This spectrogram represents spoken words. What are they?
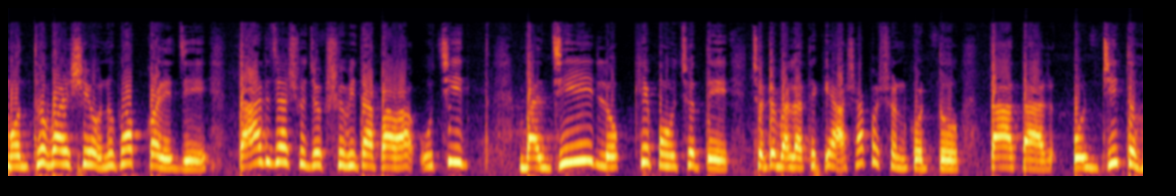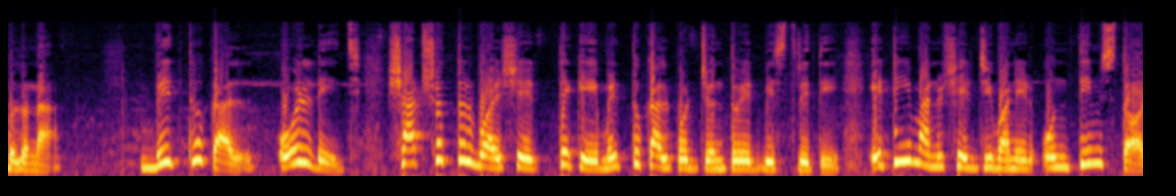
মধ্যবয়সে অনুভব করে যে তার যা সুযোগ সুবিধা পাওয়া উচিত বা যে লক্ষ্যে পৌঁছতে ছোটবেলা থেকে আশা পোষণ করত, তা তার অর্জিত হলো না। বৃদ্ধকাল ওল্ড এজ ষাট সত্তর বয়সের থেকে মৃত্যুকাল পর্যন্ত এর বিস্তৃতি। এটি মানুষের জীবনের অন্তিম স্তর,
